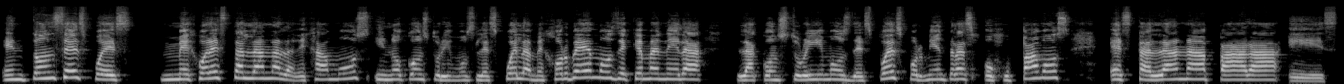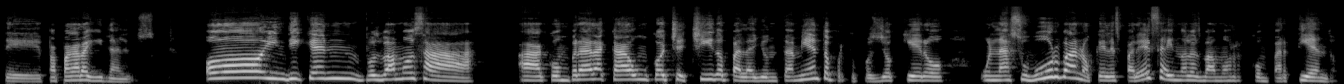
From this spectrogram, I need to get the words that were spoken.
Entonces, pues mejor esta lana la dejamos y no construimos la escuela. Mejor vemos de qué manera la construimos después, por mientras ocupamos esta lana para, este, para pagar aguinaldos. O indiquen, pues vamos a, a comprar acá un coche chido para el ayuntamiento, porque pues yo quiero una suburban o qué les parece, ahí no las vamos compartiendo.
